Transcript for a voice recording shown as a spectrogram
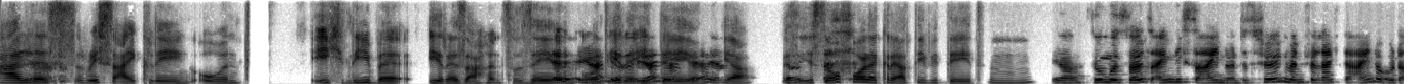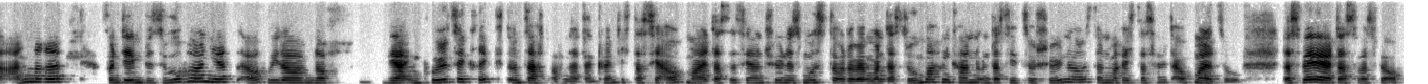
alles ja. Recycling und ich liebe ihre Sachen zu sehen ja, und ihre Ideen. Ja, sie ist so voller Kreativität. Mhm. Ja, so soll es eigentlich sein. Und es ist schön, wenn vielleicht der eine oder andere von den Besuchern jetzt auch wieder noch ja, Impulse kriegt und sagt, ach na, dann könnte ich das ja auch mal. Das ist ja ein schönes Muster. Oder wenn man das so machen kann und das sieht so schön aus, dann mache ich das halt auch mal so. Das wäre ja das, was wir auch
